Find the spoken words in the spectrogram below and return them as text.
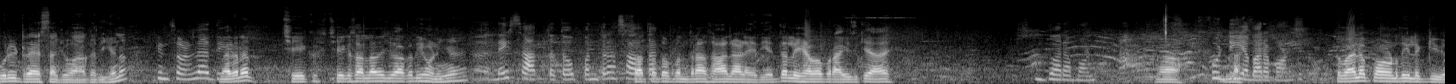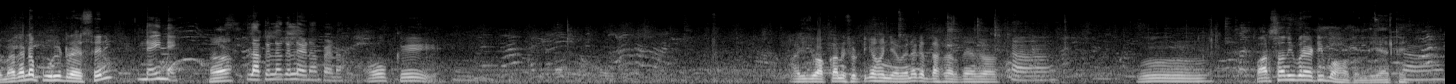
ਪੂਰੀ ਡਰੈਸ ਆ ਜਵਾਕ ਦੀ ਹੈ ਨਾ ਕਿੰਨੀ ਸੋਹਣੀ ਲੱਗਦੀ ਮੈਂ ਕਹਿੰਦਾ 6 6 ਸਾਲਾਂ ਦੇ ਜਵਾਕ ਦੀ ਹੋਣੀ ਹੈ। ਨਹੀਂ 7 ਤੋਂ 15 ਸਾਲ 7 ਤੋਂ 15 ਸਾਲ ਵਾਲੇ ਦੀ। ਇੱਧਰ ਲਿਖਿਆ ਵਾ ਪ੍ਰਾਈਸ ਕਿਆ ਹੈ? 12 ਪਾਉਂਡ ਹਾਂ ਹੁੱਡੀ ਆ 12 ਪਾਉਂਡ ਦੀ 12 ਪਾਉਂਡ ਦੀ ਲੱਗੀ ਹੋਈ ਹੈ। ਮੈਂ ਕਹਿੰਦਾ ਪੂਰੀ ਡਰੈਸ ਹੈ ਨਹੀਂ ਨਹੀਂ ਨਹੀਂ। ਹਾਂ? ਲੱਗ ਲੱਗ ਲੈਣਾ ਪੈਣਾ। ਓਕੇ। ਅੱਜ ਜਵਾਕਾਂ ਨੂੰ ਛੁੱਟੀਆਂ ਹੋਈਆਂ ਵੇ ਨਾ ਕਿੱਦਾਂ ਕਰਦੇ ਆ ਜਵਾਕ? ਹਾਂ। ਹੂੰ। ਪਰਸਾਂ ਦੀ ਵੈਰਾਈਟੀ ਬਹੁਤ ਹੁੰਦੀ ਹੈ ਇੱਥੇ। ਹਾਂ।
